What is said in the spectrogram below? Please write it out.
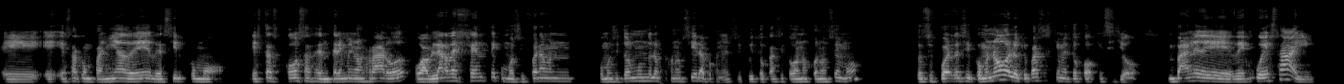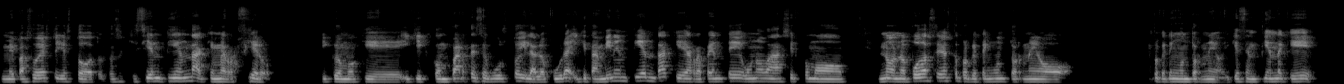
eh, esa compañía de decir como estas cosas en términos raros o hablar de gente como si fueran como si todo el mundo los conociera, porque en el circuito casi todos nos conocemos. Entonces poder decir como, no, lo que pasa es que me tocó, qué sé yo, vale de, de jueza y me pasó esto y esto otro. Entonces que sí entienda a qué me refiero y como que, y que comparte ese gusto y la locura y que también entienda que de repente uno va a decir como, no, no puedo hacer esto porque tengo un torneo, porque tengo un torneo y que se entienda que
